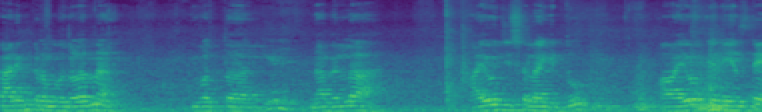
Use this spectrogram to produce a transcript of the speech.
ಕಾರ್ಯಕ್ರಮಗಳನ್ನು ಇವತ್ತು ನಾವೆಲ್ಲ ಆಯೋಜಿಸಲಾಗಿದ್ದು, ಆ ಆಯೋಜನೆಯಂತೆ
